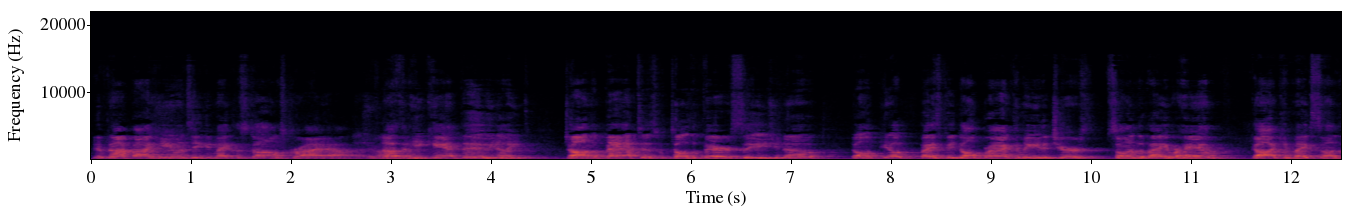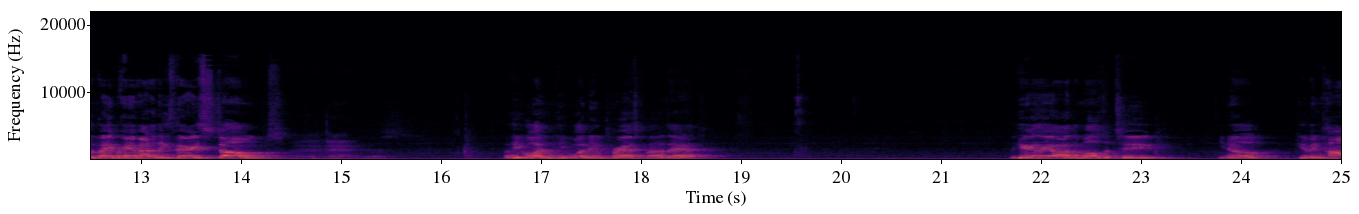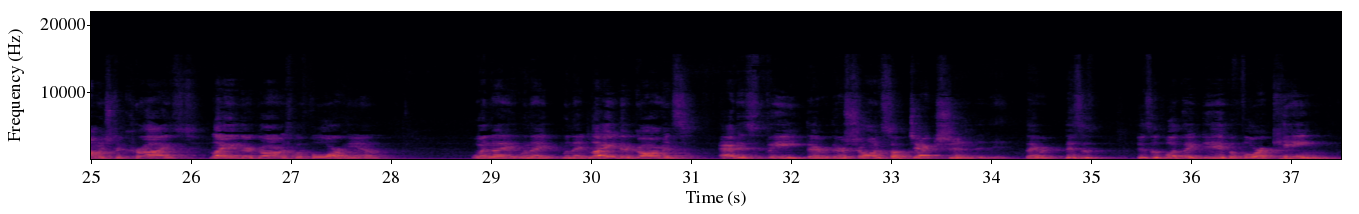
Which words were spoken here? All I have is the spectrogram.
If not by humans, he can make the stones cry out. That's There's right. nothing he can't do. You know, he, John the Baptist told the Pharisees, you know, don't, you know, basically don't brag to me that you're sons of Abraham. God can make sons of Abraham out of these very stones. Mm-hmm. But he wasn't, he wasn't impressed by that. But here they are, the multitude, you know, giving homage to Christ, laying their garments before him. When they, when they, when they laid their garments at his feet, they're, they're showing subjection. They were, this, is, this is what they did before a king.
